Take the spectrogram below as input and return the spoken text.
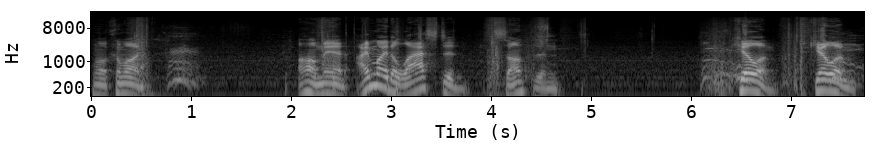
Well, come on. Oh, man. I might have lasted something. Kill him. Kill him.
